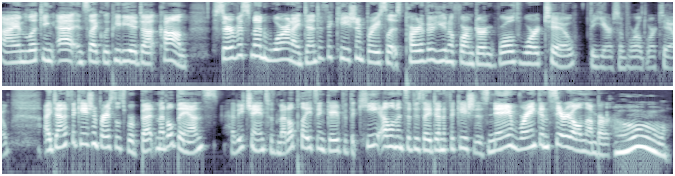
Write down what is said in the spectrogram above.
I'm looking at encyclopedia.com. Servicemen wore an identification bracelet as part of their uniform during World War II, the years of World War II. Identification bracelets were bent metal bands, heavy chains with metal plates engraved with the key elements of his identification his name, rank, and serial number. Oh.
